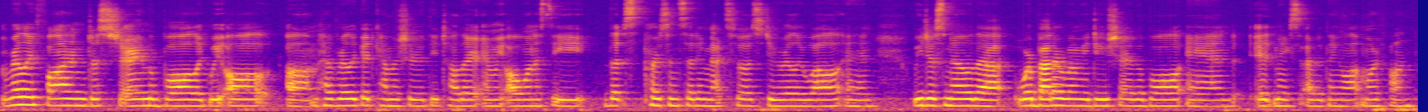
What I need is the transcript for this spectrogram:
really fun just sharing the ball. Like we all um, have really good chemistry with each other, and we all want to see this person sitting next to us do really well. And we just know that we're better when we do share the ball, and it makes everything a lot more fun.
